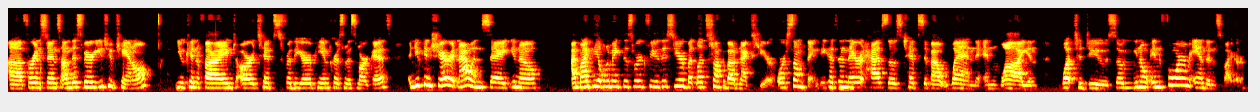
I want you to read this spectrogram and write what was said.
uh, for instance, on this very YouTube channel, you can find our tips for the European Christmas markets, and you can share it now and say, you know, I might be able to make this work for you this year, but let's talk about next year or something, because in there it has those tips about when and why and what to do. So, you know, inform and inspire.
